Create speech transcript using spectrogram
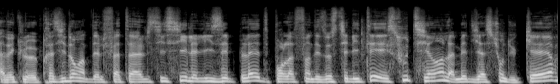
avec le président Abdel Fattah al-Sisi. L'Élysée plaide pour la fin des hostilités et soutient la médiation du Caire,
